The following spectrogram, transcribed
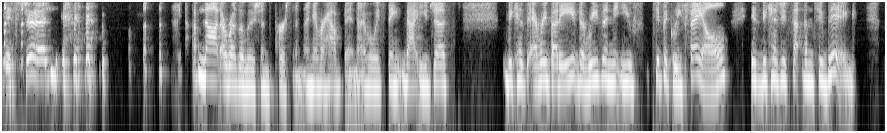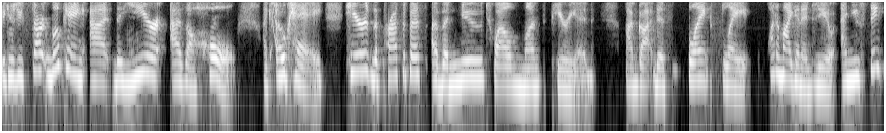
it should. I'm not a resolutions person. I never have been. I always think that you just, because everybody, the reason you typically fail is because you set them too big. Because you start looking at the year as a whole. Like, okay, here's the precipice of a new 12 month period. I've got this blank slate. What am I going to do? And you think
